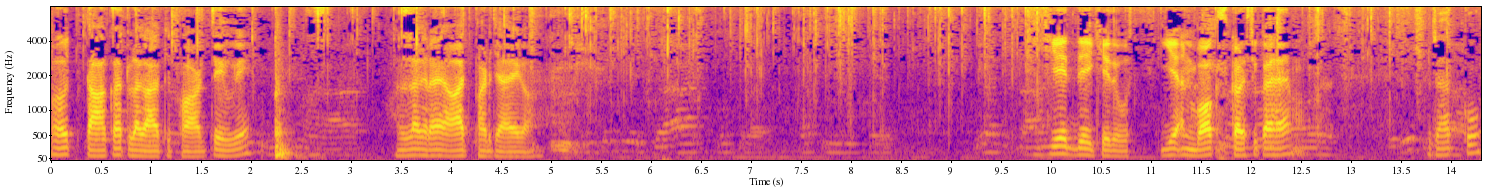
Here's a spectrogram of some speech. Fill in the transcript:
बहुत ताकत लगा के फाड़ते हुए। लग रहा है आज फट जाएगा। ये देखिए दोस्त ये अनबॉक्स कर चुका है। रात को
